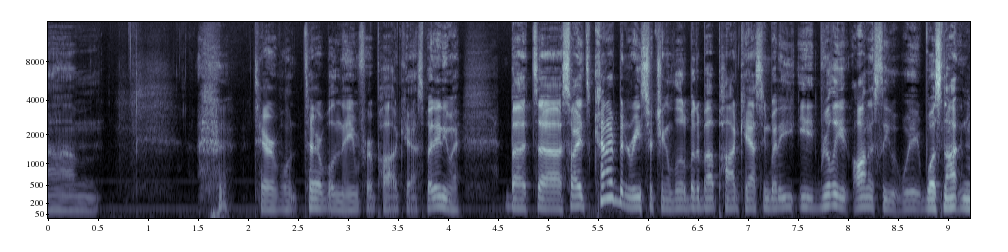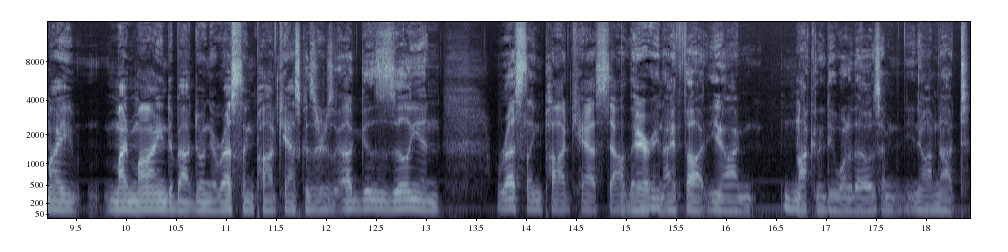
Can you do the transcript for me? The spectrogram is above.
um, terrible, terrible name for a podcast. But anyway, but uh, so I'd kind of been researching a little bit about podcasting, but it, it really, honestly, it was not in my my mind about doing a wrestling podcast because there's a gazillion wrestling podcasts out there, and I thought, you know, I'm not going to do one of those. I'm, you know, I'm not.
